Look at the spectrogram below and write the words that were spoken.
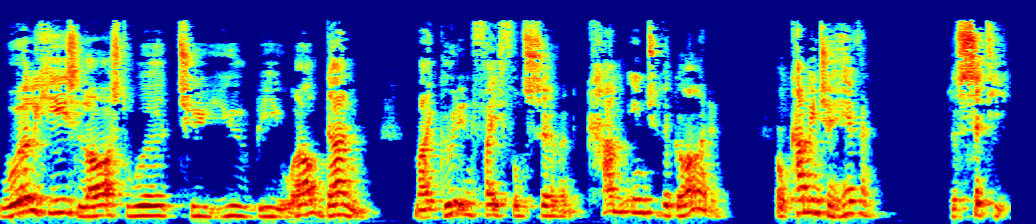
Will his last word to you be, well done, my good and faithful servant, come into the garden or come into heaven, the city?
